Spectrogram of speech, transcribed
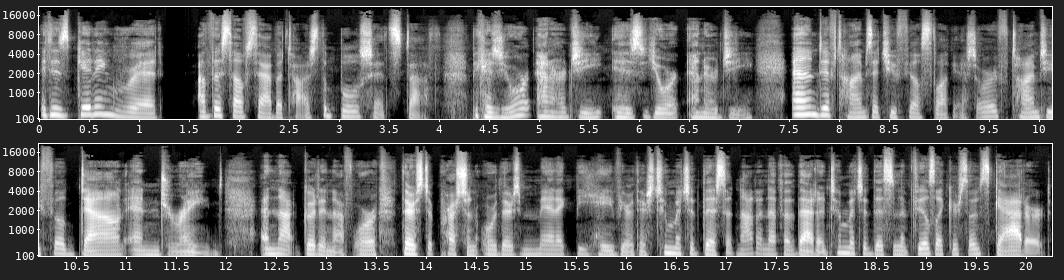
it is getting rid of the self sabotage, the bullshit stuff, because your energy is your energy. And if times that you feel sluggish, or if times you feel down and drained and not good enough, or there's depression, or there's manic behavior, there's too much of this and not enough of that, and too much of this, and it feels like you're so scattered.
